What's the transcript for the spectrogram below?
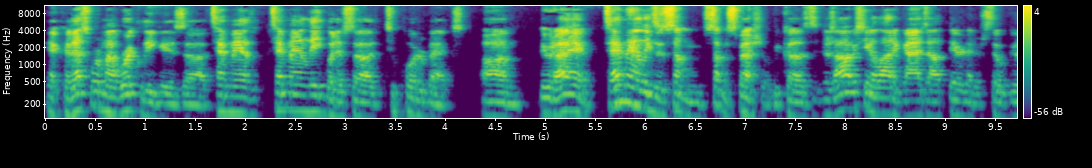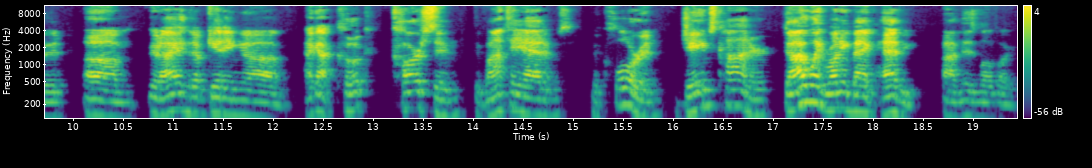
Yeah, because that's where my work league is. Uh, ten man, ten man league, but it's uh two quarterbacks. Um, dude, I ten man leagues is something something special because there's obviously a lot of guys out there that are still good. Um, dude, I ended up getting uh, I got Cook, Carson, Davante Adams, McLaurin, James Conner. Dude, I went running back heavy on this motherfucker.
